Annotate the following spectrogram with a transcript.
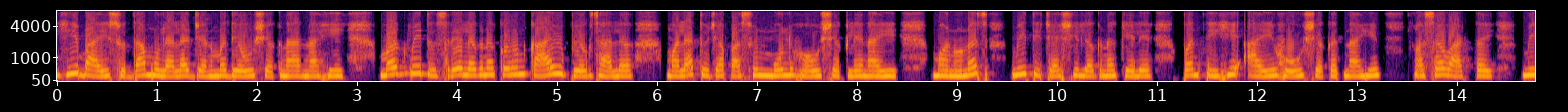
ही बाई सुद्धा मुलाला जन्म देऊ शकणार नाही. मग मी दुसरे लग्न करून काय उपयोग झालं? मला तुझ्यापासून मूल होऊ शकले नाही. म्हणूनच मी तिच्याशी लग्न केले पण तीही आई होऊ शकत नाही. असं वाटतंय. मी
